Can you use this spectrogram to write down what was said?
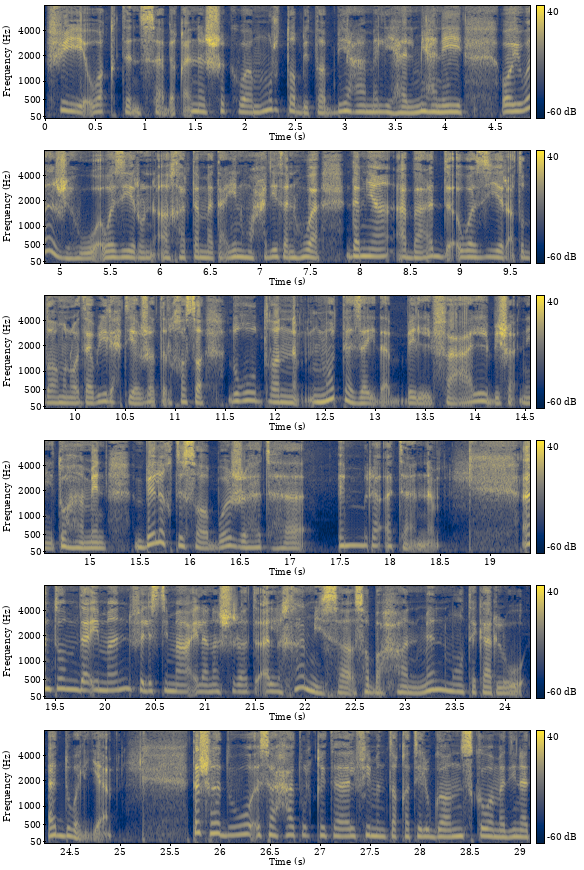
في وقت سابق أن الشكوى مرتبطة بعملها المهني ويواجه وزير آخر تم تعيينه حديثا هو داميان أباد وزير التضامن وذوي الاحتياجات الخاصة ضغوطا متزايدة بالفعل بشأن تهم بالاغتصاب وجهتها امرأتان. أنتم دائما في الاستماع إلى نشرة الخامسة صباحا من مونتي كارلو الدولية. تشهد ساحات القتال في منطقة لوغانسك ومدينة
